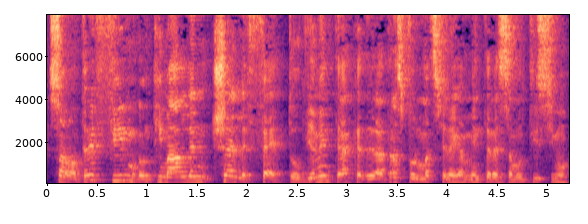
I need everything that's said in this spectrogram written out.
Sono tre film con Tim Allen, c'è l'effetto ovviamente anche della trasformazione che a me interessa moltissimo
